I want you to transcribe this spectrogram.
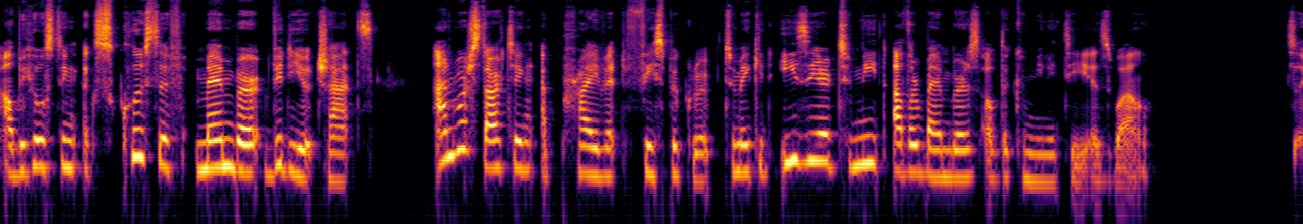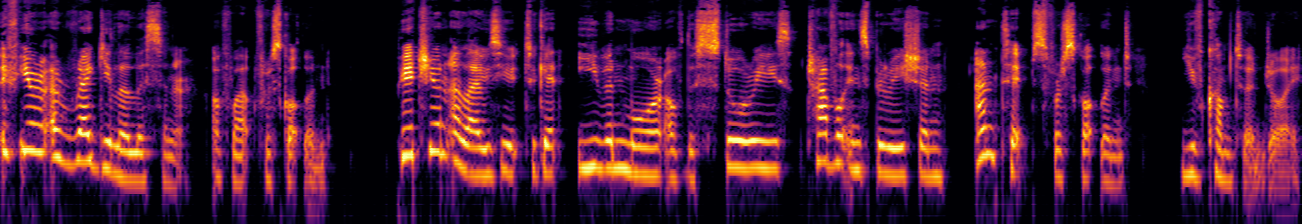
I'll be hosting exclusive member video chats, and we're starting a private Facebook group to make it easier to meet other members of the community as well. So, if you're a regular listener of Wild for Scotland, Patreon allows you to get even more of the stories, travel inspiration, and tips for Scotland you've come to enjoy.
